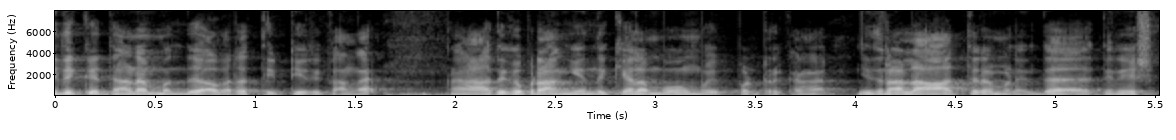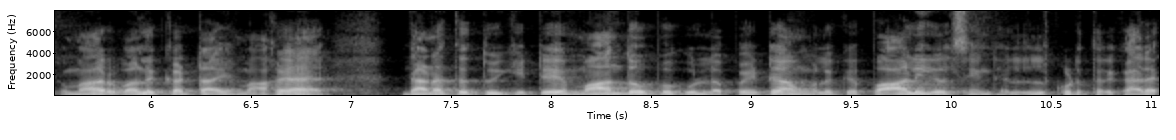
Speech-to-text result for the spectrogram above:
இதுக்கு தனம் வந்து அவரை திட்டியிருக்காங்க அதுக்கப்புறம் அங்கேருந்து கிளம்பவும் முற்பட்டிருக்காங்க இதனால் ஆத்திரமடைந்த தினேஷ்குமார் வலுக்கட்டாயமாக தனத்தை தூக்கிட்டு மாந்தோப்புக்குள்ளே போயிட்டு அவங்களுக்கு பாலியல் சீண்டல் கொடுத்துருக்காரு.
